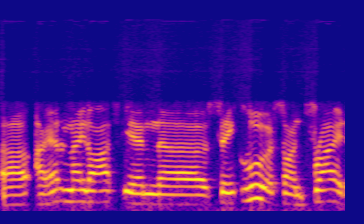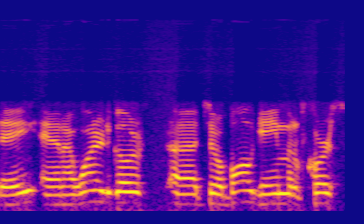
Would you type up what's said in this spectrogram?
uh, I had a night off in uh, St. Louis on Friday, and I wanted to go uh, to a ball game, and of course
